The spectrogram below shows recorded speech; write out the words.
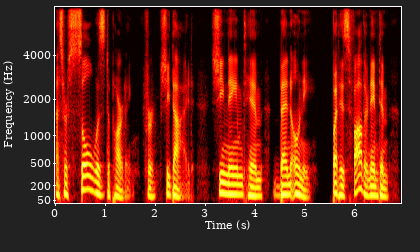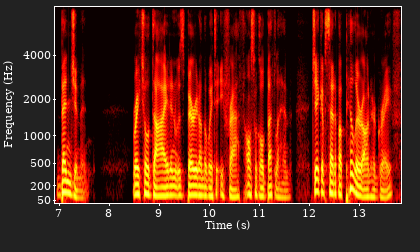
As her soul was departing, for she died, she named him Ben-Oni, but his father named him Benjamin. Rachel died and was buried on the way to Ephrath, also called Bethlehem. Jacob set up a pillar on her grave.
